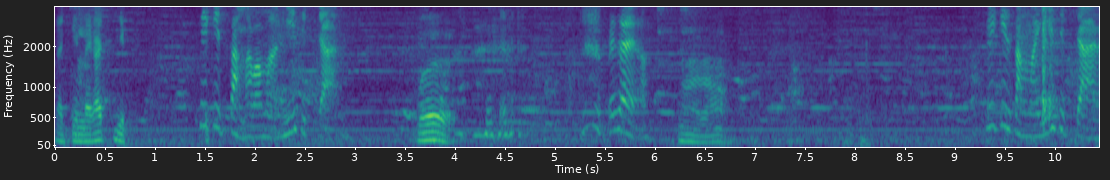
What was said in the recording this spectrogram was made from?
อยากกินอะไรก็หยิบพี่กินสั่งมาประมาณ 20 จาน เวอร์ไม่ใช่เหรอน่ารัก พี่กินสั่งมา 20 จาน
